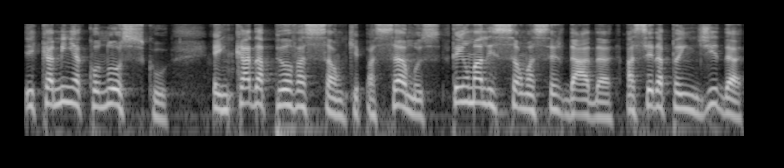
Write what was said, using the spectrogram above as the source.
e caminha conosco. Em cada provação que passamos, tem uma lição a ser dada, a ser aprendida,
